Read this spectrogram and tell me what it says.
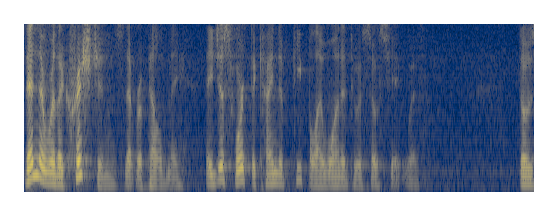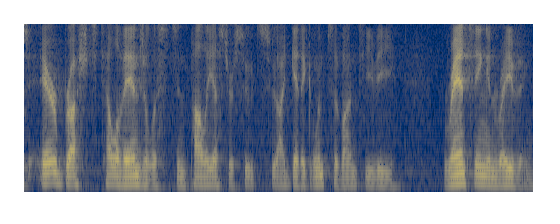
Then there were the Christians that repelled me. They just weren't the kind of people I wanted to associate with. Those airbrushed televangelists in polyester suits who I'd get a glimpse of on TV, ranting and raving,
